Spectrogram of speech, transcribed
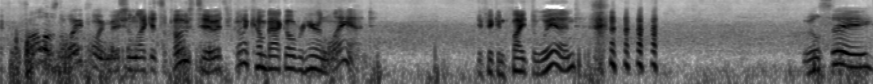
If it follows the waypoint mission like it's supposed to, it's going to come back over here and land. If it can fight the wind. we'll see.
